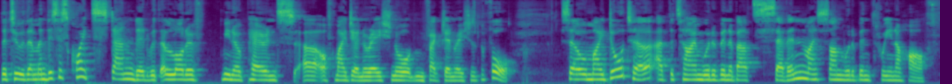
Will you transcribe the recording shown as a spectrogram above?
the two of them, and this is quite standard with a lot of you know, parents uh, of my generation or in fact generations before. So my daughter at the time would have been about seven. My son would have been three and a half.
